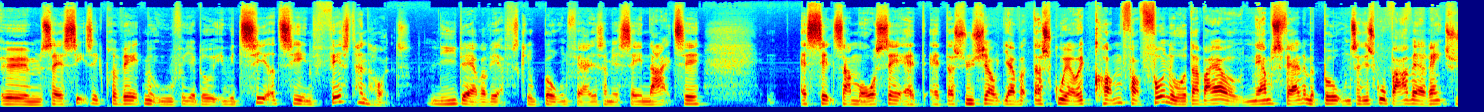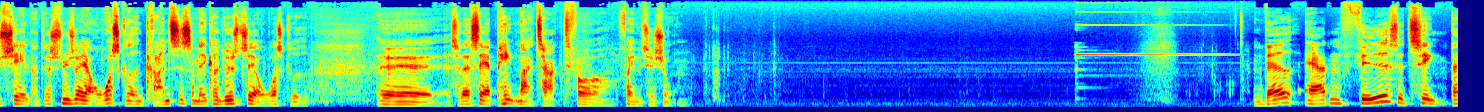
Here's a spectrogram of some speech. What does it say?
Øhm, så jeg ses ikke privat med Uffe. Jeg blev inviteret til en fest, han holdt, lige da jeg var ved at skrive bogen færdig, som jeg sagde nej til af selv samme årsag, at, at der synes jeg, jeg, der skulle jeg jo ikke komme for at få noget. Der var jeg jo nærmest færdig med bogen, så det skulle bare være rent socialt, og der synes jeg, jeg overskred en grænse, som jeg ikke har lyst til at overskride. Øh, så der sagde jeg pænt nej tak for, for invitationen. Hvad er den fedeste ting, der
